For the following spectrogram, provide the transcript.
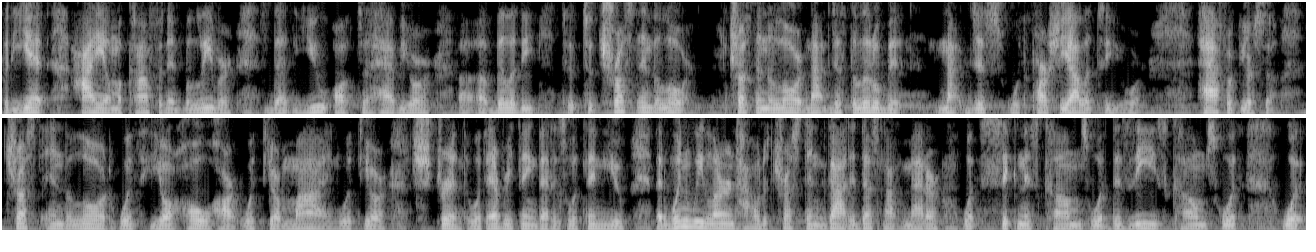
But yet, I am a confident believer that you ought to have your uh, ability to, to trust in the Lord. Trust in the Lord, not just a little bit, not just with partiality or half of yourself. Trust in the Lord with your whole heart, with your mind, with your strength, with everything that is within you. That when we learn how to trust in God, it does not matter what sickness comes, what disease comes, with what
